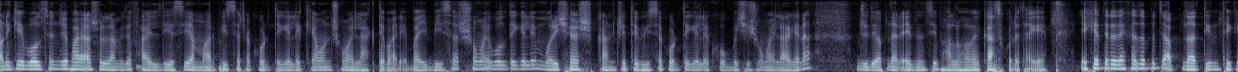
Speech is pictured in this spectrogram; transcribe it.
অনেকেই বলছেন যে, ভাই, আসলে আমি তো ফাইল দিয়েছি, আমার ভিসাটা করতে গেলে কেমন সময় লাগতে পারে? ভাই, ভিসার সময় বলতে গেলে মরিশাস কান্ট্রিতে ভিসা করতে গেলে খুব বেশি সময় লাগে না, যদি আপনার এজেন্সি ভালোভাবে কাজ করে থাকে। এক্ষেত্রে দেখা যাবে যে, আপনার তিন থেকে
